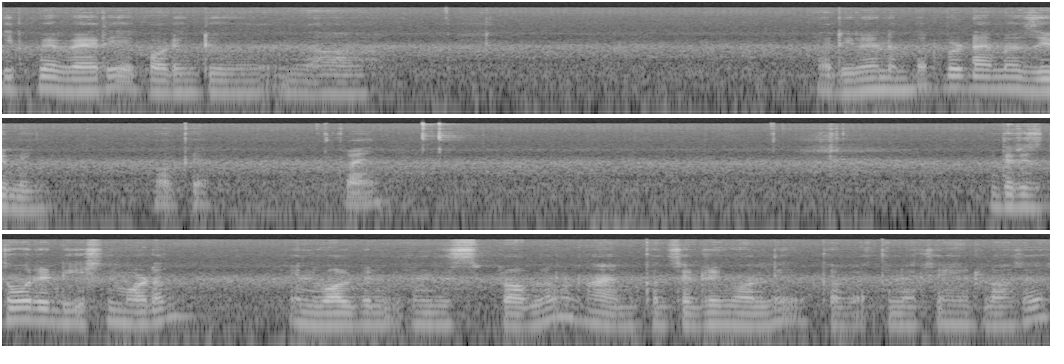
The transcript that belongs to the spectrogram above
it may vary according to uh, a Rayleigh number but I am assuming okay fine. There is no radiation model involved in, in this problem. I am considering only convection heat losses.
